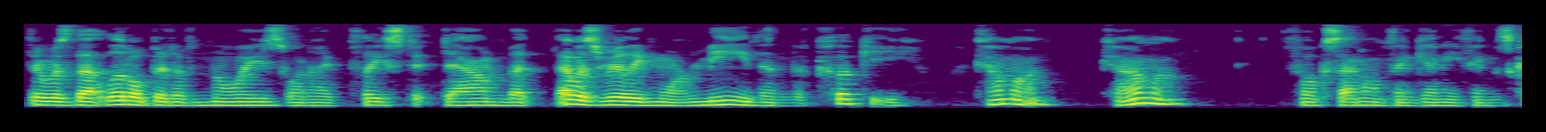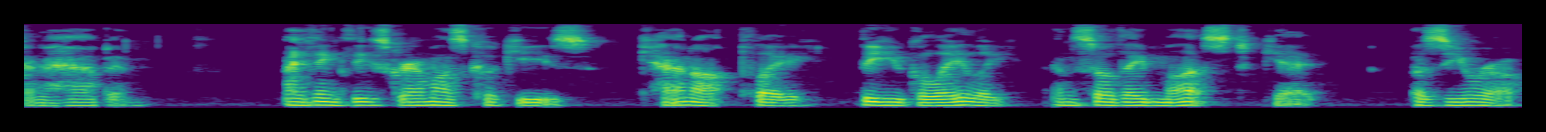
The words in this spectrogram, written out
There was that little bit of noise when I placed it down, but that was really more me than the cookie. Come on, come on. Folks, I don't think anything's going to happen. I think these grandma's cookies cannot play the ukulele, and so they must get a zero.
